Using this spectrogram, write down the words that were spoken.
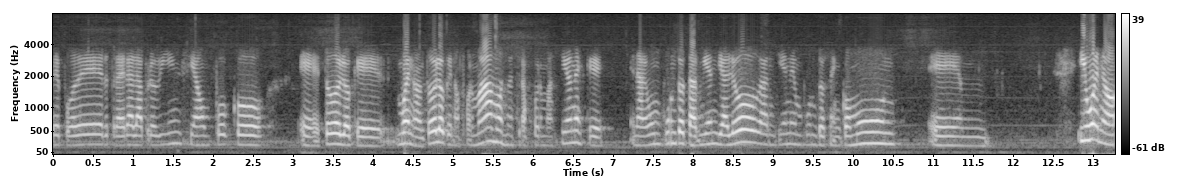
de poder traer a la provincia un poco eh, todo lo que, bueno, todo lo que nos formamos, nuestras formaciones que en algún punto también dialogan, tienen puntos en común. Eh, y bueno,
